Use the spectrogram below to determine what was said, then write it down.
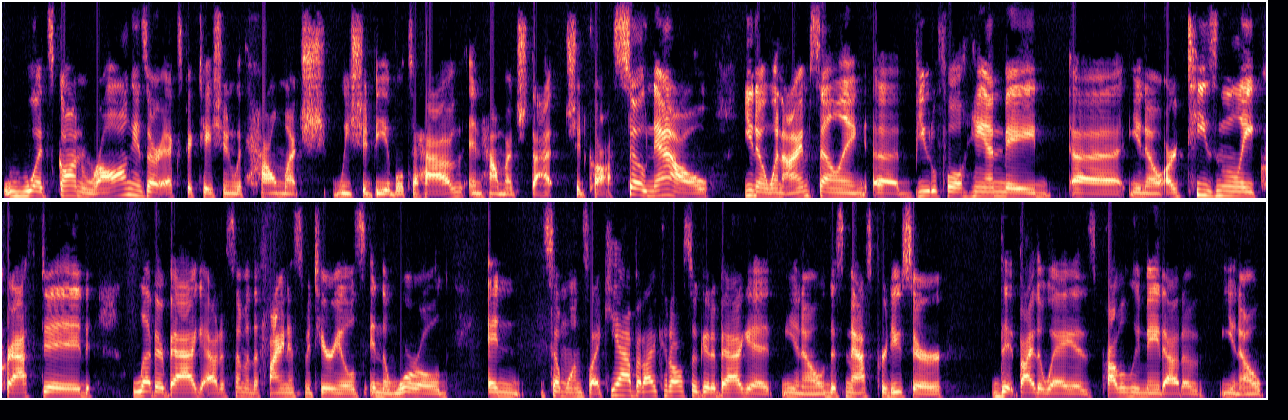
What's gone wrong is our expectation with how much we should be able to have and how much that should cost. So now, you know, when I'm selling a beautiful handmade, uh, you know, artisanally crafted leather bag out of some of the finest materials in the world, and someone's like, yeah, but I could also get a bag at, you know, this mass producer that, by the way, is probably made out of, you know,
